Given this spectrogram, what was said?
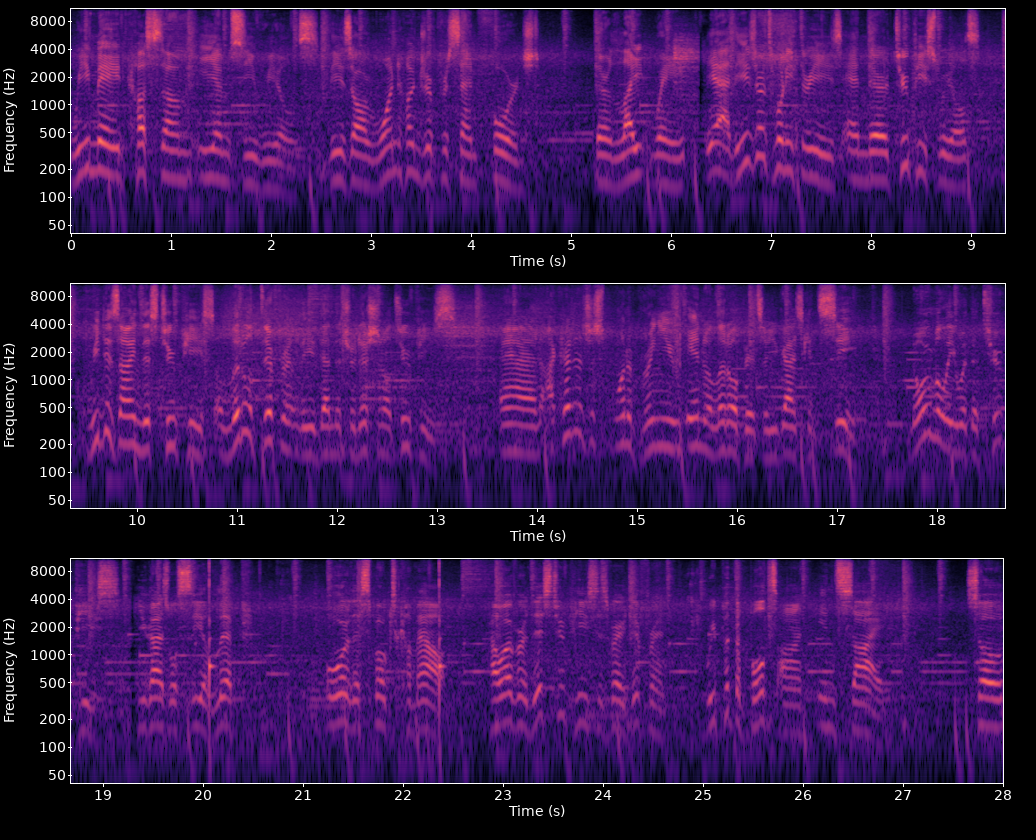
we made custom EMC wheels. These are 100% forged they're lightweight. Yeah, these are 23s and they're two-piece wheels. We designed this two-piece a little differently than the traditional two-piece. And I kind of just want to bring you in a little bit so you guys can see. Normally with a two-piece, you guys will see a lip or the spokes come out. However, this two-piece is very different. we put the bolts on inside. So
